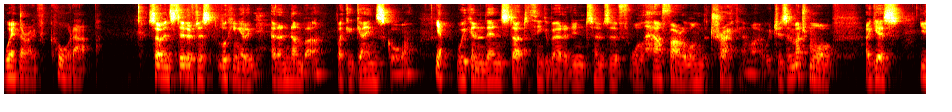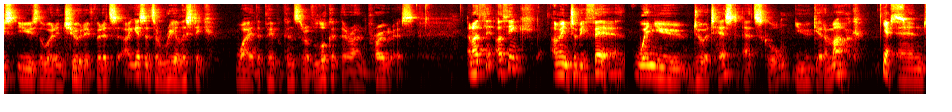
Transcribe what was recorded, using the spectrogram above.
whether I've caught up. So instead of just looking at a, at a number, like a gain score, Yep. we can then start to think about it in terms of, well, how far along the track am I? Which is a much more, I guess, you, you use the word intuitive, but it's, I guess it's a realistic way that people can sort of look at their own progress. And I think, I think, I mean, to be fair, when you do a test at school, you get a mark. Yes. And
